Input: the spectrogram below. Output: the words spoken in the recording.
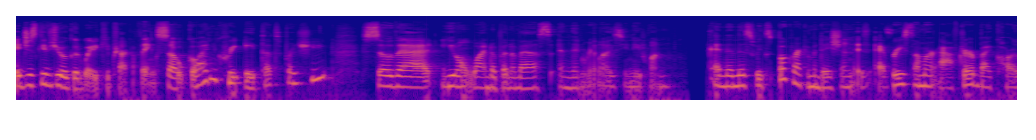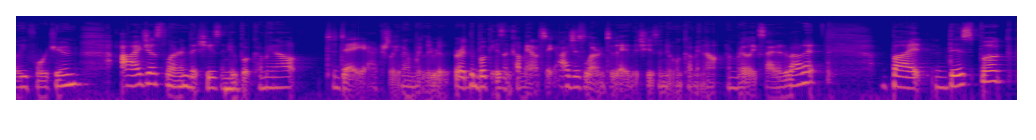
It just gives you a good way to keep track of things. So go ahead and create that spreadsheet so that you don't wind up in a mess and then realize you need one. And then this week's book recommendation is Every Summer After by Carley Fortune. I just learned that she has a new book coming out today, actually, and I'm really, really, or the book isn't coming out today. I just learned today that she has a new one coming out. I'm really excited about it. But this book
